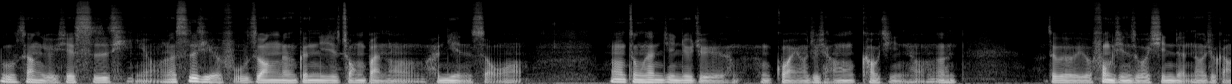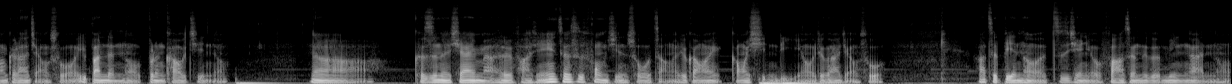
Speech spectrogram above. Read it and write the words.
路上有一些尸体哦，那尸体的服装呢，跟一些装扮哦，很眼熟哦。那中山靖就觉得很很怪哦，就想要靠近哦。嗯，这个有奉行所新人哦，就赶快跟他讲说，一般人哦不能靠近哦。那可是呢，下一秒他就发现，哎，这是奉行所长啊，就赶快赶快行礼哦，就跟他讲说，啊这边哦之前有发生这个命案哦。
